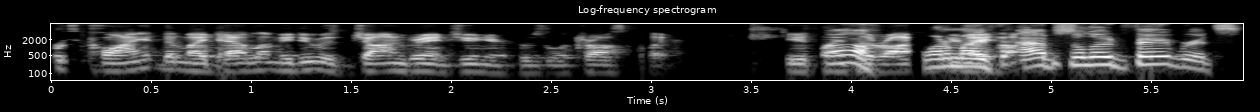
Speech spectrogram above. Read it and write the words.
first client that my dad let me do was John Grant Jr., who's a lacrosse player. He's like oh, the rock. One of my absolute favorites.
